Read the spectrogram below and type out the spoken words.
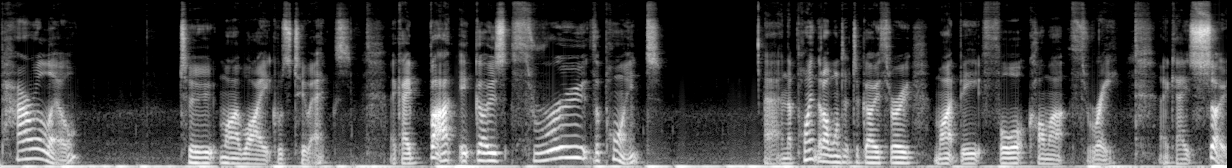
parallel to my y equals 2x okay but it goes through the point uh, and the point that I want it to go through might be 4 comma 3 okay so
